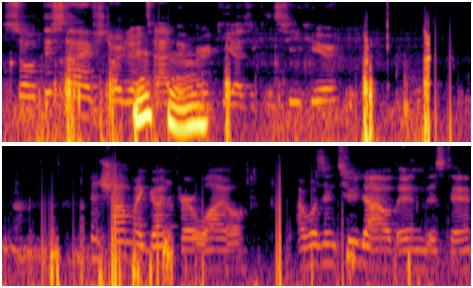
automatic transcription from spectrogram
So this dive started a tad bit murky as you can see here. I shot my gun for a while. I wasn't too dialed in this day.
